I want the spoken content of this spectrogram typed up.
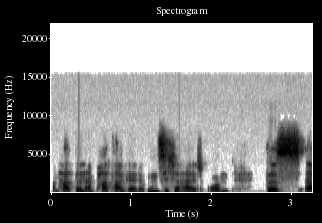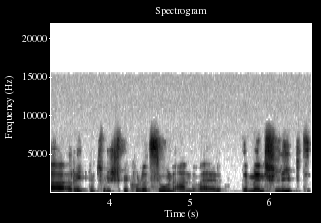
man hat dann ein paar Tage eine Unsicherheit und das äh, regt natürlich Spekulation an, weil der Mensch liebt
